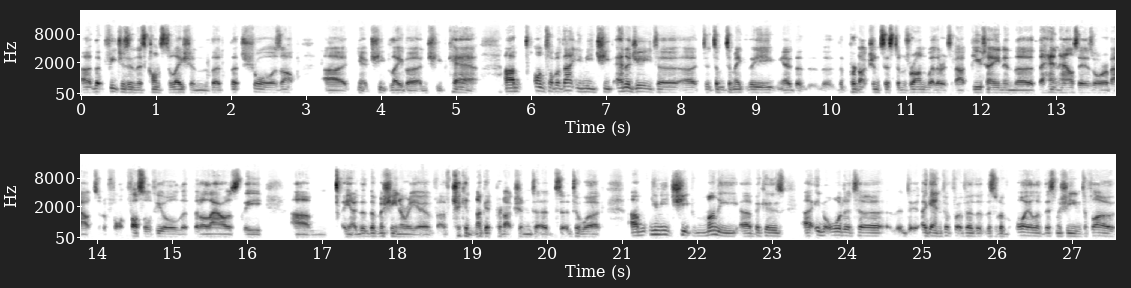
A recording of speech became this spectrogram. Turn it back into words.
uh, that features in this constellation that that shores up uh, you know, cheap labor and cheap care. Um, on top of that, you need cheap energy to, uh, to, to, to, make the, you know, the, the, the, production systems run, whether it's about butane in the, the hen houses or about sort of fossil fuel that, that allows the, um, you know the, the machinery of, of chicken nugget production to, to, to work. Um, you need cheap money uh, because uh, in order to again for, for, the, the, sort of oil of this machine to flow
